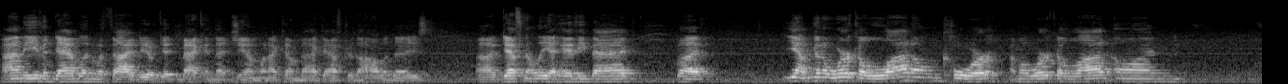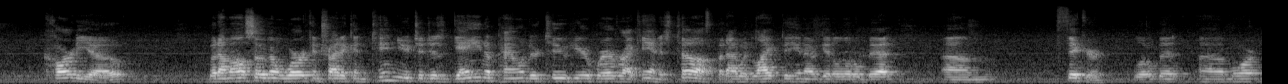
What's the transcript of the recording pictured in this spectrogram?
I'm even dabbling with the idea of getting back in that gym when I come back after the holidays. Uh, definitely a heavy bag, but yeah, I'm going to work a lot on core. I'm going to work a lot on cardio, but I'm also going to work and try to continue to just gain a pound or two here wherever I can. It's tough, but I would like to, you know, get a little bit um, thicker a little bit uh, more,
